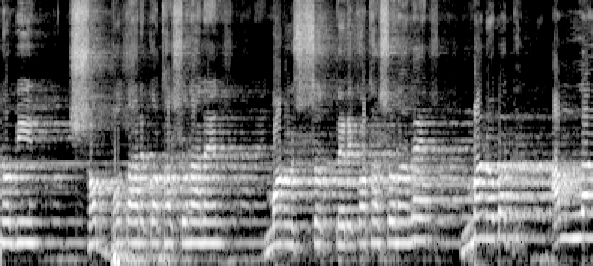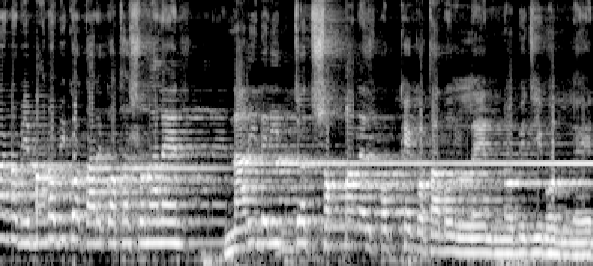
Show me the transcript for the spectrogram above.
নবী সভ্যতার কথা শোনালেন, মনুষ্যত্বের কথা শোনালেন, মানবতা, আল্লাহ নবী মানবিকতার কথা শোনালেন, নারীদের ইজ্জত সম্মানের পক্ষে কথা বললেন, নবীজি বললেন,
